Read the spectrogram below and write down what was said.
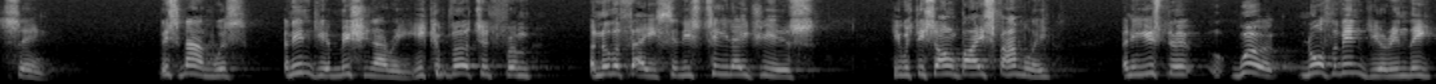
Singh. This man was an Indian missionary. He converted from another faith in his teenage years. He was disowned by his family and he used to work north of India in the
